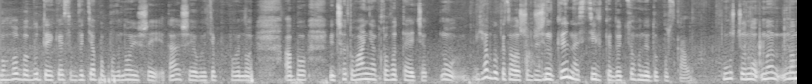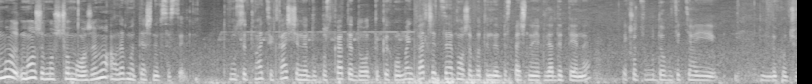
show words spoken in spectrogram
могло би бути якесь обвиття поповиною шиї, та шиє обвиття поповиною, або відчарування кровотеча. Ну я би казала, щоб жінки настільки до цього не допускали. Тому що ну ми, ми можемо, що можемо, але ми теж не всесильні. Тому ситуації краще не допускати до таких моментів. Перше, це може бути небезпечно як для дитини, якщо це буде обвиття і не хочу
